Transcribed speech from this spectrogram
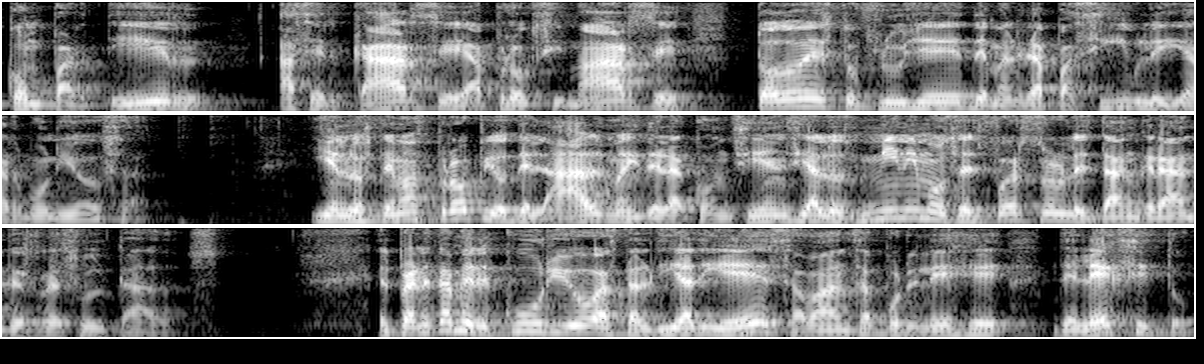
compartir, acercarse, aproximarse, todo esto fluye de manera pasible y armoniosa. Y en los temas propios del alma y de la conciencia, los mínimos esfuerzos les dan grandes resultados. El planeta Mercurio hasta el día 10 avanza por el eje del éxito,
